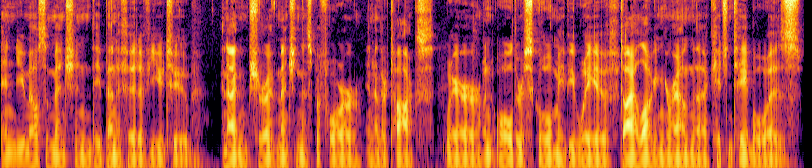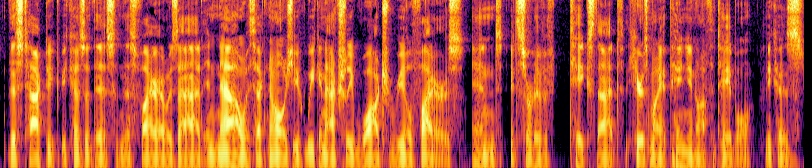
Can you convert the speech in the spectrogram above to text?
And you also mentioned the benefit of YouTube and I'm sure I've mentioned this before in other talks, where an older school maybe way of dialoguing around the kitchen table was this tactic because of this and this fire I was at. And now with technology, we can actually watch real fires. And it sort of takes that, here's my opinion off the table because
